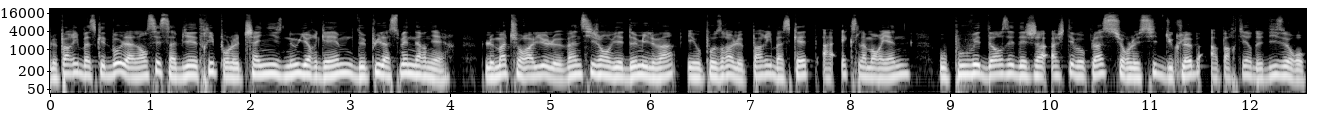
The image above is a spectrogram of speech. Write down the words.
Le Paris Basketball a lancé sa billetterie pour le Chinese New Year Game depuis la semaine dernière. Le match aura lieu le 26 janvier 2020 et opposera le Paris Basket à Aix-la-Maurienne. Vous pouvez d'ores et déjà acheter vos places sur le site du club à partir de 10 euros.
